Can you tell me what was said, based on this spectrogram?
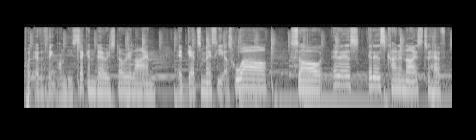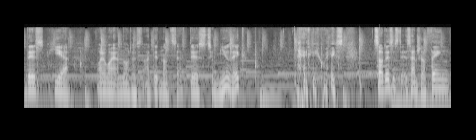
put everything on the secondary storyline, it gets messy as well. So it is it is kind of nice to have this here. By the way, I noticed I did not set this to music. Anyways, so this is the essential thing.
